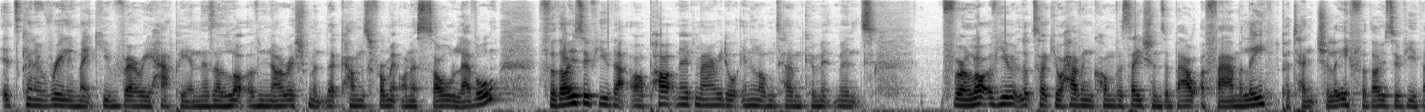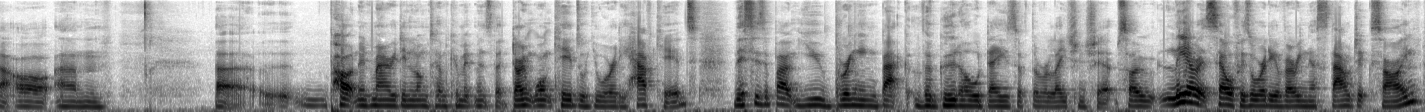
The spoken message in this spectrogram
it's going to really make you very happy, and there's a lot of nourishment that comes from it on a soul level. For those of you that are partnered, married, or in long term commitments, for a lot of you, it looks like you're having conversations about a family potentially. For those of you that are, um, uh, partnered, married in long term commitments that don't want kids or you already have kids. This is about you bringing back the good old days of the relationship. So, Leo itself is already a very nostalgic sign.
